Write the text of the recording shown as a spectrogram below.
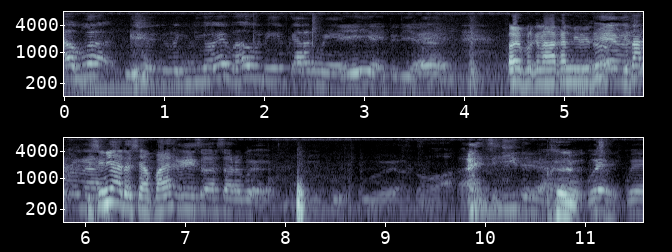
tahu gua lagi bingungnya bau nih sekarang nih iya itu dia eh Oh, perkenalkan diri dulu. Eh, Kita di sini ada siapa ya? ini suara-suara gue gue adalah anjing gitu ya gue gue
